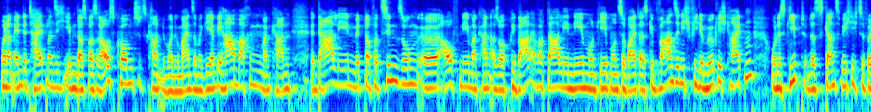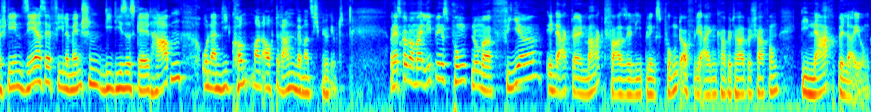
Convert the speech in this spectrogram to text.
Und am Ende teilt man sich eben das, was rauskommt. Das kann man über eine gemeinsame GmbH machen. Man kann Darlehen mit einer Verzinsung äh, aufnehmen. Man kann also auch privat einfach Darlehen nehmen und geben und so weiter. Es gibt wahnsinnig viele Möglichkeiten und es gibt, und das ist ganz wichtig zu verstehen, sehr, sehr viele Menschen, die dieses Geld haben. Und an die kommt man auch dran, wenn man sich Mühe gibt. Und jetzt kommt noch mein Lieblingspunkt Nummer 4 in der aktuellen Marktphase, Lieblingspunkt auch für die Eigenkapitalbeschaffung, die Nachbeleihung.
